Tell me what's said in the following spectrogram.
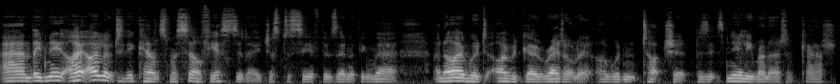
And they've. Ne- I, I looked at the accounts myself yesterday just to see if there was anything there, and I would I would go red on it. I wouldn't touch it because it's nearly run out of cash.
